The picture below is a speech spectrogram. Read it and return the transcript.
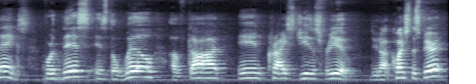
thanks for this is the will of God in Christ Jesus for you. Do not quench the Spirit,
